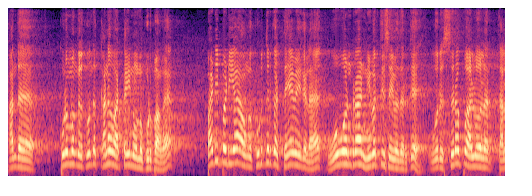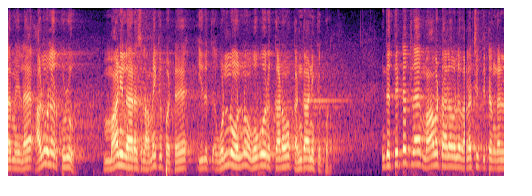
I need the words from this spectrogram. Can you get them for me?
அந்த குடும்பங்களுக்கு வந்து கனவு அட்டைன்னு ஒன்று கொடுப்பாங்க. படிப்படியாக அவங்க கொடுத்துருக்க தேவைகளை ஒவ்வொன்றாக நிவர்த்தி செய்வதற்கு ஒரு சிறப்பு அலுவலர் தலைமையில் அலுவலர் குழு மாநில அரசில் அமைக்கப்பட்டு இதுக்கு ஒன்று ஒன்றும் ஒவ்வொரு கனவும் கண்காணிக்கப்படும். இந்த திட்டத்தில் மாவட்ட அளவில் வளர்ச்சி திட்டங்கள்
